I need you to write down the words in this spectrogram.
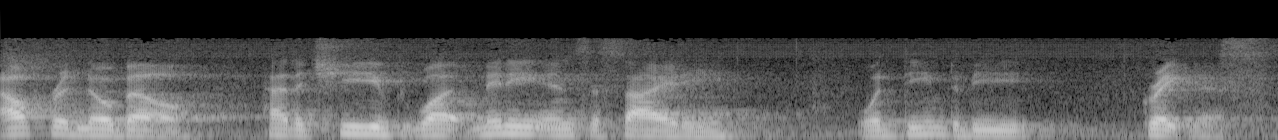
Alfred Nobel had achieved what many in society would deem to be greatness.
